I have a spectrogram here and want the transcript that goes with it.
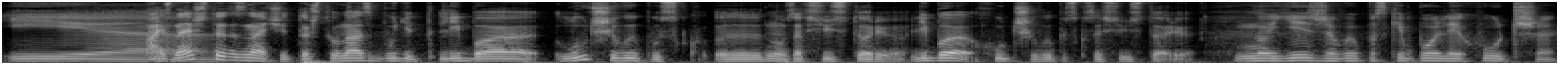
и... А знаешь, что это значит? То, что у нас будет либо лучший выпуск, э, ну, за всю историю, либо худший выпуск за всю историю. Но есть же выпуски более худшие.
